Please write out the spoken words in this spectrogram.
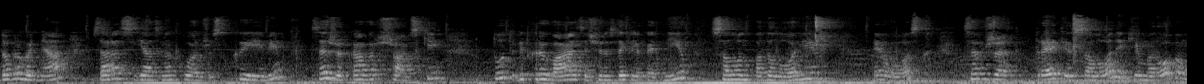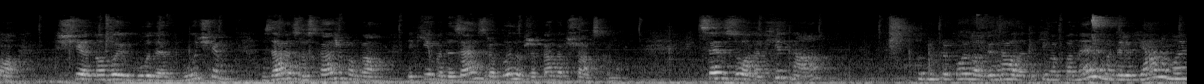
Доброго дня! Зараз я знаходжусь в Києві. Це ЖК Варшавський. Тут відкривається через декілька днів салон подології ЕОСК. Це вже третій салон, який ми робимо. Ще новий буде в Бучі. Зараз розкажемо вам, який ми дизайн зробили в ЖК Варшавському. Це зона вхідна. Тут ми прикольно обіграли такими панелями дерев'яними.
